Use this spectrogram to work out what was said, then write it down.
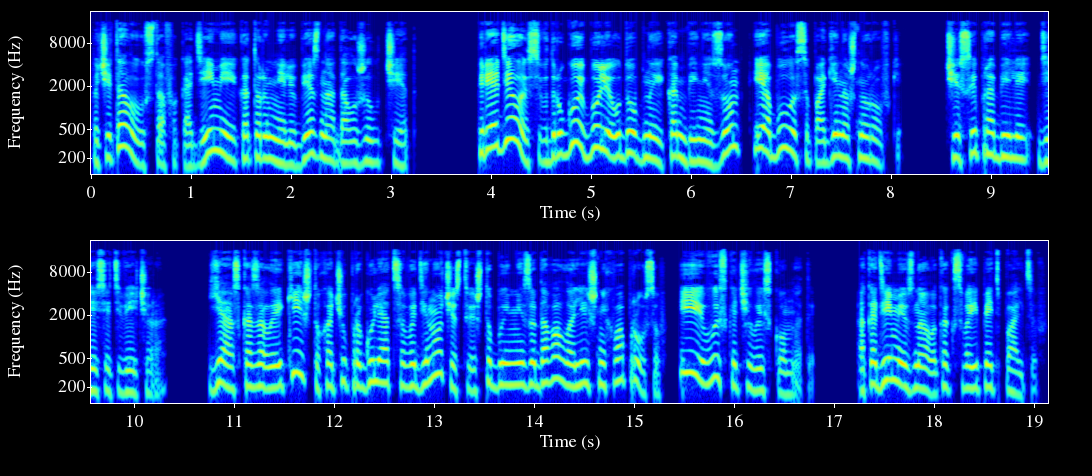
почитала устав академии, который мне любезно одолжил Чет. Переоделась в другой, более удобный комбинезон и обула сапоги на шнуровке. Часы пробили 10 вечера. Я сказала Экей, что хочу прогуляться в одиночестве, чтобы не задавала лишних вопросов, и выскочила из комнаты. Академию знала как свои пять пальцев.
